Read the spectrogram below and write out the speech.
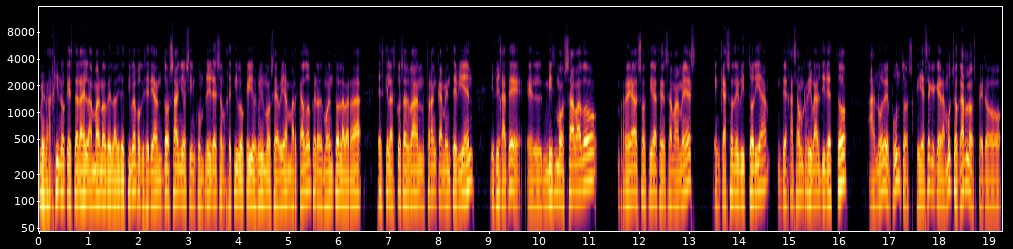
me imagino que estará en la mano de la directiva porque serían dos años sin cumplir ese objetivo que ellos mismos se habían marcado, pero de momento la verdad es que las cosas van francamente bien. Y fíjate, el mismo sábado, Real Sociedad en Samamés, en caso de victoria, dejas a un rival directo a nueve puntos, que ya sé que queda mucho, Carlos, pero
